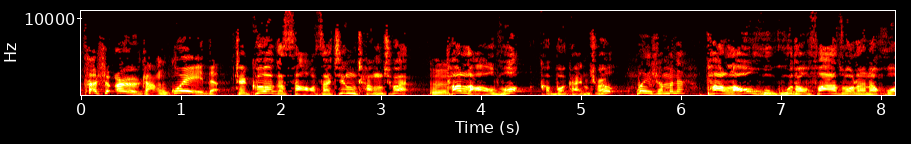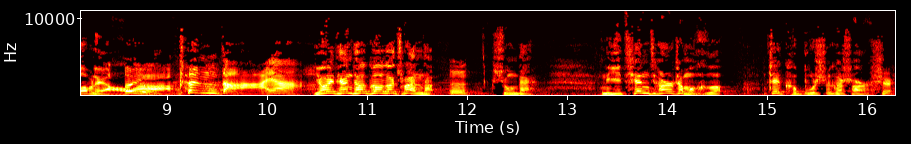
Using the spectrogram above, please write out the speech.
他是二掌柜的。这哥哥嫂子经常劝，嗯，他老婆可不敢劝。哦，为什么呢？怕老虎骨头发作了，那活不了啊！哎、真打呀！有一天，他哥哥劝他：“嗯，兄弟，你天天这么喝，这可不是个事儿。是，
